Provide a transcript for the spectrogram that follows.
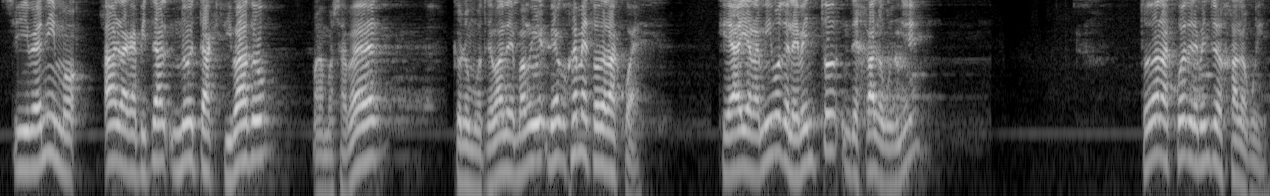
Si venimos a la capital, no está activado. Vamos a ver. Que lo te vale. Voy a cogerme todas las quests que hay ahora mismo del evento de Halloween, ¿eh? Todas las quests del evento de Halloween.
